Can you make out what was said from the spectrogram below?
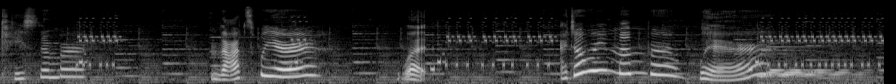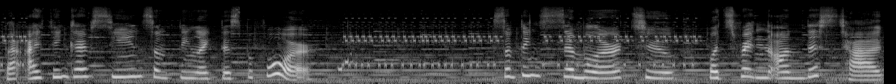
case number? That's weird. What? I don't remember where, but I think I've seen something like this before. Something similar to what's written on this tag.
